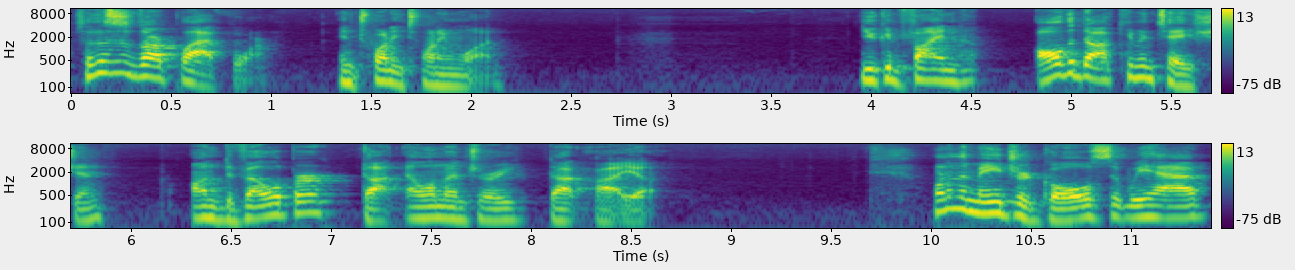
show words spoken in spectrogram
So this is our platform in 2021. You can find all the documentation on developer.elementary.io. One of the major goals that we have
